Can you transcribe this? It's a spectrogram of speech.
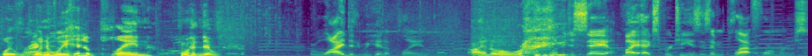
wait. When did we hit a plane? When did? Why did we hit a plane? I know, right? Let me just say, my expertise is in platformers.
